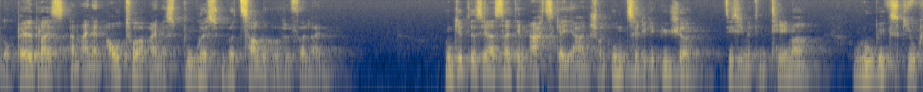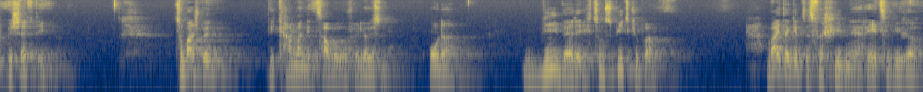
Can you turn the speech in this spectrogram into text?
Nobelpreis an einen Autor eines Buches über Zauberwürfel verleihen? Nun gibt es ja seit den 80er Jahren schon unzählige Bücher, die sich mit dem Thema Rubik's Cube beschäftigen. Zum Beispiel wie kann man den Zauberwürfel lösen? Oder wie werde ich zum Speedcuber? Weiter gibt es verschiedene Rätselbücher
